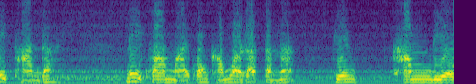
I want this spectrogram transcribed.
นิพพานได้ นี่ความหมายของคำว่ารัตนะ เพียง คำเดียว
